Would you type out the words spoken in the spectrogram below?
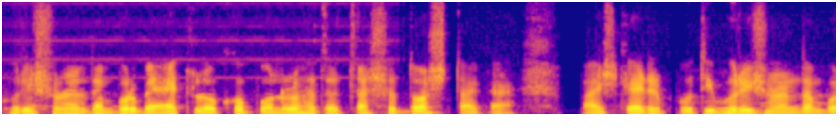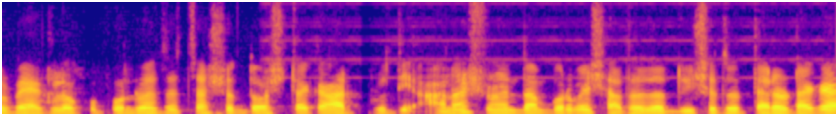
ভরি সোনার দাম পড়বে ৳১,১৫,৪১০ ২২ ক্যারেটের প্রতি ভরি সোনার দাম পড়বে ৳১,১৫,৪১০ আর প্রতি আনা সোনার দাম পড়বে ৳৭,২১৩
